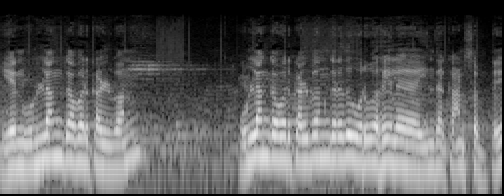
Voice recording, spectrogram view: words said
என் உள்ளங்கவர் கள்வன் உள்ளங்கவர் கள்வன்கிறது ஒரு வகையில் இந்த கான்செப்ட்டு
